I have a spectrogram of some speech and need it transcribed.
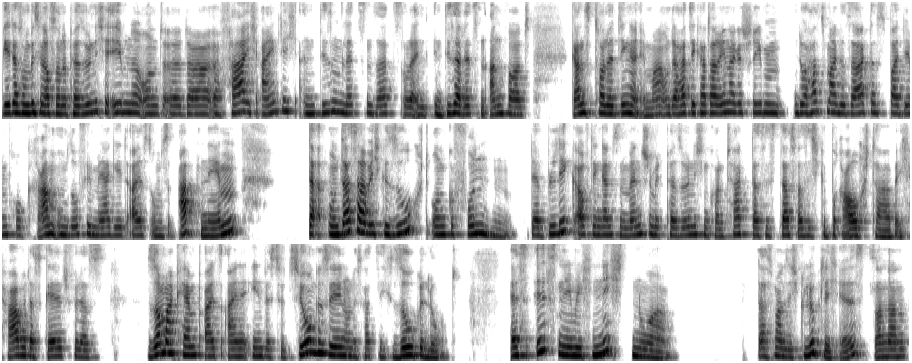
geht das so ein bisschen auf so eine persönliche Ebene und äh, da erfahre ich eigentlich an diesem letzten Satz oder in, in dieser letzten Antwort ganz tolle Dinge immer. Und da hat die Katharina geschrieben, du hast mal gesagt, dass es bei dem Programm um so viel mehr geht als ums Abnehmen. Da, und das habe ich gesucht und gefunden. Der Blick auf den ganzen Menschen mit persönlichem Kontakt, das ist das, was ich gebraucht habe. Ich habe das Geld für das Sommercamp als eine Investition gesehen und es hat sich so gelohnt. Es ist nämlich nicht nur, dass man sich glücklich ist, sondern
